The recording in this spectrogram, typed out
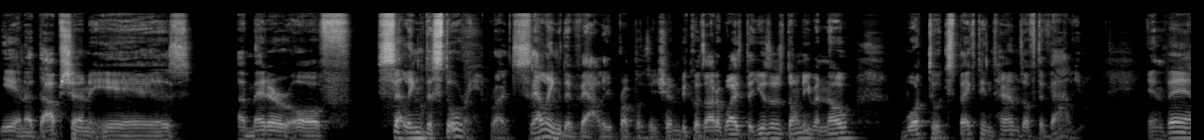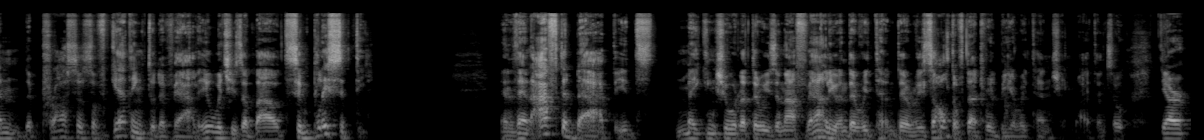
And adoption is a matter of selling the story, right? Selling the value proposition because otherwise the users don't even know what to expect in terms of the value. And then the process of getting to the value, which is about simplicity. And then after that, it's making sure that there is enough value and the, ret- the result of that will be a retention right and so there are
